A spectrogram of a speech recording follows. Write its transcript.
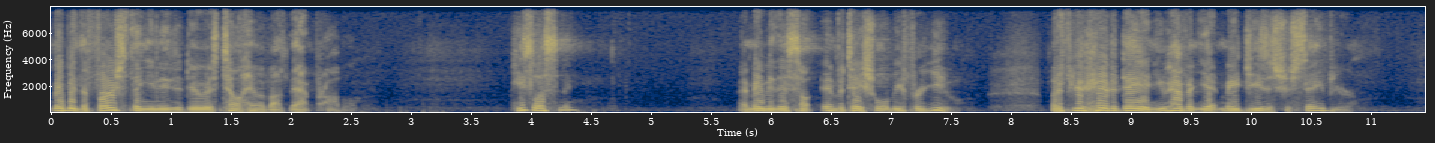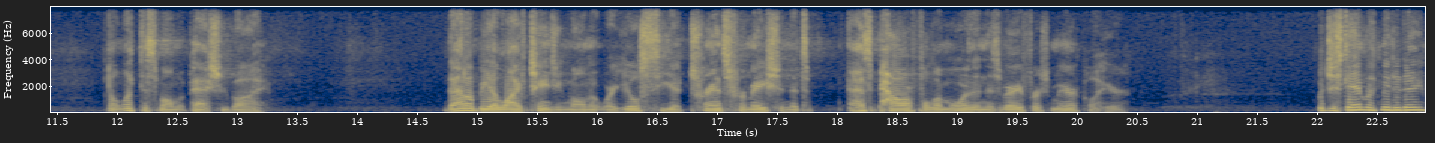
Maybe the first thing you need to do is tell him about that problem. He's listening. And maybe this invitation will be for you. But if you're here today and you haven't yet made Jesus your Savior, don't let this moment pass you by. That'll be a life changing moment where you'll see a transformation that's as powerful or more than this very first miracle here. Would you stand with me today?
